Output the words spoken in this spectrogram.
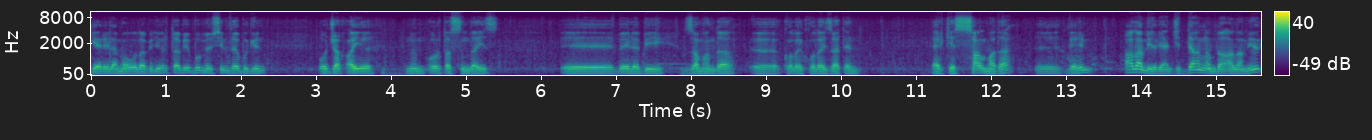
gerileme olabiliyor. Tabii bu mevsimde bugün Ocak ayının ortasındayız. E, böyle bir zamanda e, kolay kolay zaten herkes salmada e, verim alamıyor yani ciddi anlamda alamıyor.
